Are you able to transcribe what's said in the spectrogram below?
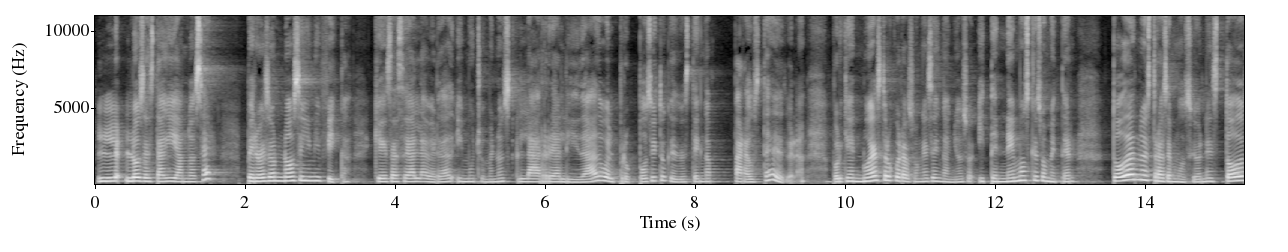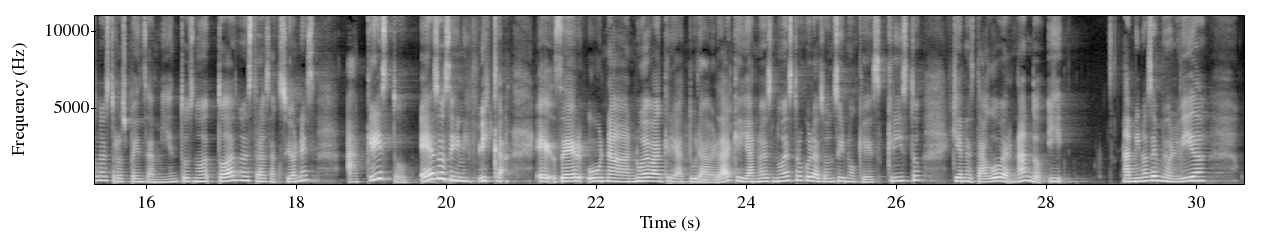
los está guiando a hacer. Pero eso no significa que esa sea la verdad y mucho menos la realidad o el propósito que Dios tenga para ustedes, ¿verdad? Porque nuestro corazón es engañoso y tenemos que someter todas nuestras emociones, todos nuestros pensamientos, todas nuestras acciones a Cristo. Eso significa eh, ser una nueva criatura, ¿verdad? Que ya no es nuestro corazón, sino que es Cristo quien está gobernando. Y a mí no se me olvida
